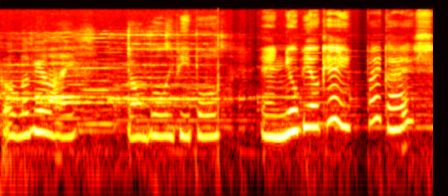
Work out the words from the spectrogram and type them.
go live your life. Don't bully people. And you'll be okay. Bye guys.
